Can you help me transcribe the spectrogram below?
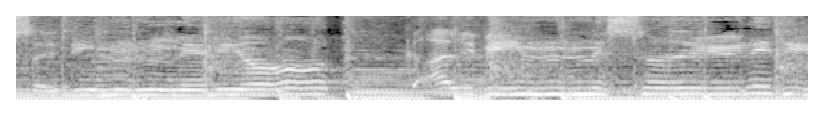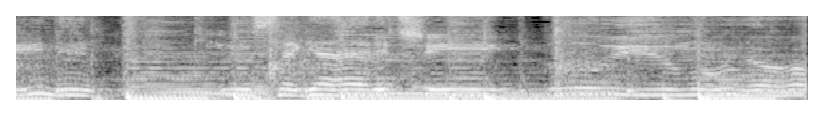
kimse dinlemiyor Kalbin ne söylediğini Kimse gerçeği duymuyor.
